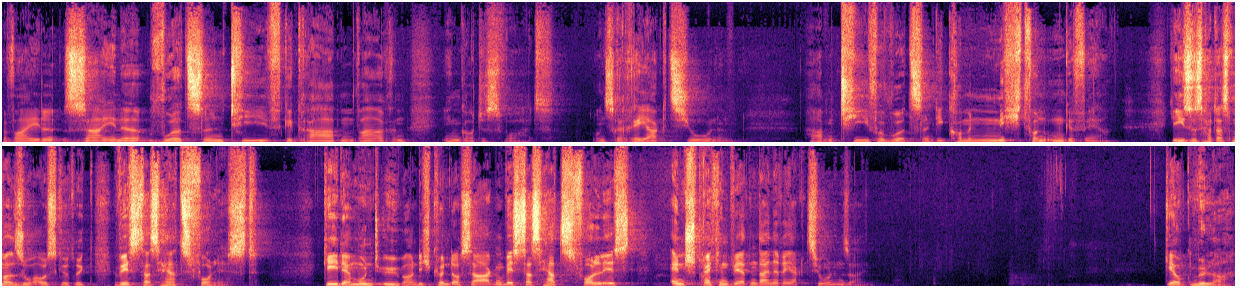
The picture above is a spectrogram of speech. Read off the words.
weil seine Wurzeln tief gegraben waren in Gottes Wort. Unsere Reaktionen haben tiefe Wurzeln, die kommen nicht von ungefähr. Jesus hat das mal so ausgedrückt, wes das Herz voll ist, geh der Mund über. Und ich könnte auch sagen, wes das Herz voll ist, entsprechend werden deine Reaktionen sein. Georg Müller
